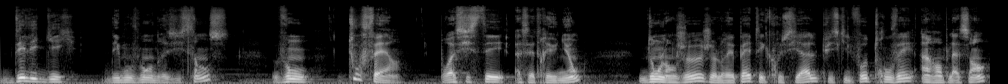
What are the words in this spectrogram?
délégués des mouvements de résistance vont tout faire pour assister à cette réunion, dont l'enjeu, je le répète, est crucial puisqu'il faut trouver un remplaçant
